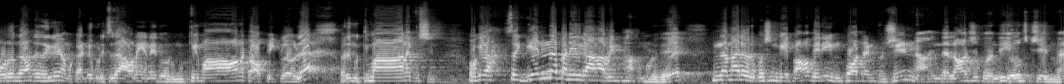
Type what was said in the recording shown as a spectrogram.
பொருந்தாததுக்கும் நம்ம கண்டுபிடிச்சதான் ஆகணும் ஏன்னா இது ஒரு முக்கியமான டாபிக்ல உள்ள ஒரு முக்கியமான கொஸ்டின் ஓகேவா சோ என்ன பண்ணிருக்காங்க அப்படின்னு பார்க்கும்போது இந்த மாதிரி ஒரு கொஸ்டின் கேட்பாங்க. வெரி இம்பார்ட்டன்ட் கொஸ்டின் இந்த லாஜிக் வந்து யோசிச்சுங்க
